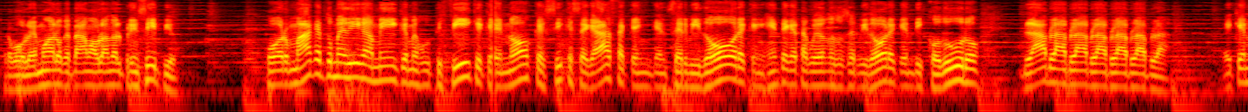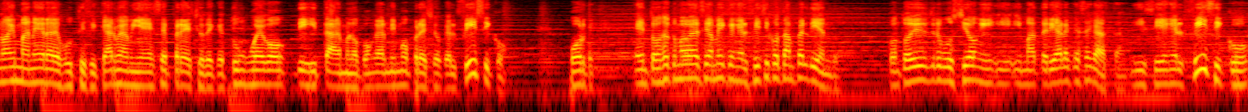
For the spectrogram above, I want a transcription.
Pero volvemos a lo que estábamos hablando al principio por más que tú me digas a mí que me justifique, que no, que sí, que se gasta, que en, servidores, que en gente que está cuidando sus servidores, que en disco duro, bla, bla, bla, bla, bla, bla, bla. Es que no hay manera de justificarme a mí ese precio de que tú un juego digital me lo ponga al mismo precio que el físico. Porque entonces tú me vas a decir a mí que en el físico están perdiendo con toda distribución y, materiales que se gastan. Y si en el físico,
